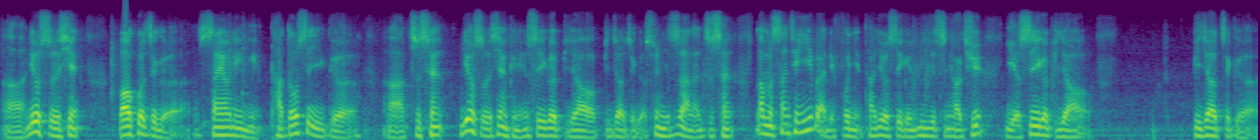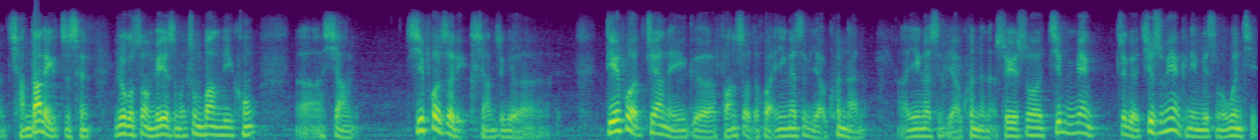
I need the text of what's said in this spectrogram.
呃六十日线。包括这个三幺零零，它都是一个啊支撑，六十日线肯定是一个比较比较这个顺其自然的支撑。那么三千一百的附近，它就是一个密集成交区，也是一个比较比较这个强大的一个支撑。如果说没有什么重磅利空，呃，想击破这里，想这个跌破这样的一个防守的话，应该是比较困难的。啊，应该是比较困难的，所以说基本面这个技术面肯定没什么问题。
